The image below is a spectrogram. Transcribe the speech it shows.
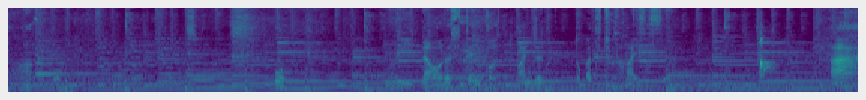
어, 악보. 오 우리 나 어렸을 때 이거 완전 똑같은 초상화 있었어요. 아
